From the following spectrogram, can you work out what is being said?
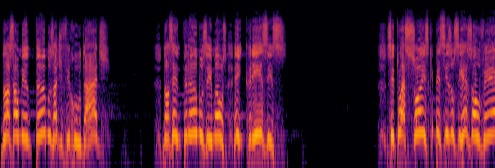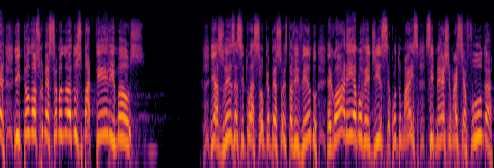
nós aumentamos a dificuldade, nós entramos, irmãos, em crises, situações que precisam se resolver, então nós começamos a nos bater, irmãos. E às vezes a situação que a pessoa está vivendo é igual a areia movediça, quanto mais se mexe, mais se afunda.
